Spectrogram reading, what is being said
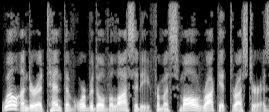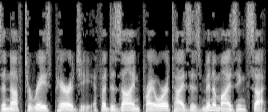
Well under a tenth of orbital velocity from a small rocket thruster is enough to raise perigee if a design prioritizes minimizing such,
